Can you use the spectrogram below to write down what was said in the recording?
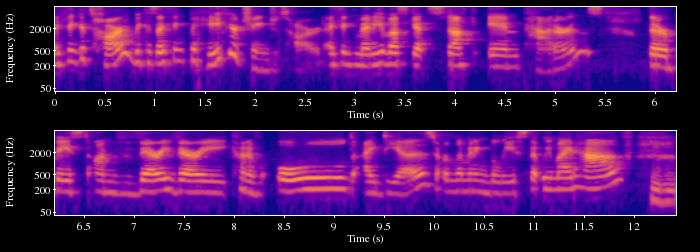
i think it's hard because i think behavior change is hard i think many of us get stuck in patterns that are based on very, very kind of old ideas or limiting beliefs that we might have, mm-hmm.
